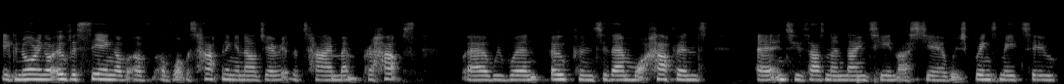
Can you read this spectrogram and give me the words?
ignoring or overseeing of, of, of what was happening in Algeria at the time meant perhaps uh, we weren't open to them what happened uh, in 2019 last year, which brings me to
